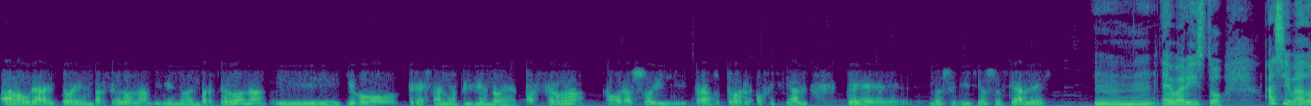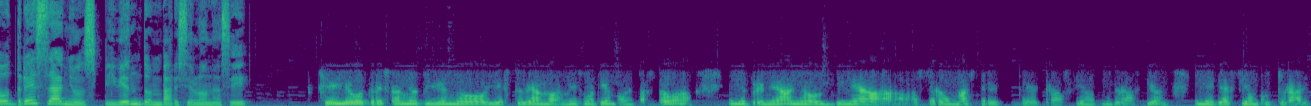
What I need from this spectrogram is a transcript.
Ahora estoy en Barcelona, viviendo en Barcelona y llevo tres años viviendo en Barcelona. Ahora soy traductor oficial de los servicios sociales. Evaristo, has llevado tres años viviendo en Barcelona, ¿sí? Sí, llevo tres años viviendo y estudiando al mismo tiempo en Barcelona. En el primer año vine a hacer un máster de traducción, y mediación cultural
